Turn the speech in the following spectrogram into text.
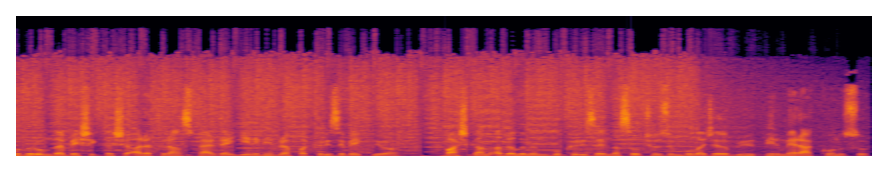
Bu durumda Beşiktaş'ı ara transferde yeni bir rafa krizi bekliyor. Başkan Adalı'nın bu krize nasıl çözüm bulacağı büyük bir merak konusu.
